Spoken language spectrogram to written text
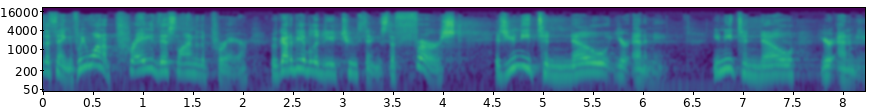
the thing: if we want to pray this line of the prayer, we've got to be able to do two things. The first is you need to know your enemy. You need to know your enemy.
